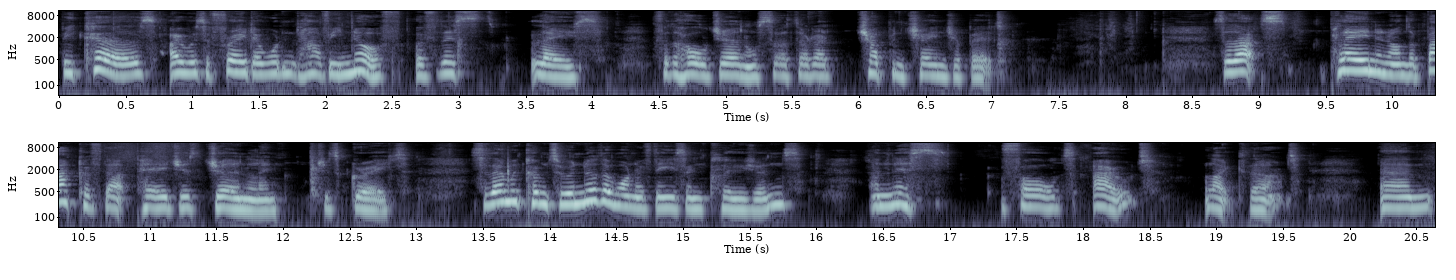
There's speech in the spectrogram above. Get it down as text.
because I was afraid I wouldn't have enough of this lace for the whole journal, so I thought I'd chop and change a bit. So that's plain, and on the back of that page is journaling, which is great. So then we come to another one of these inclusions, and this folds out like that. Um,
